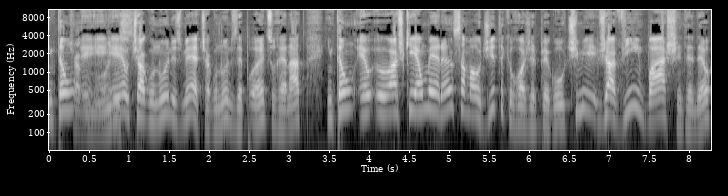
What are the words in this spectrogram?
Então, Thiago é, Nunes. é o Thiago Nunes, né? Thiago Nunes, depois, antes o Renato. Então, eu, eu acho que é uma herança maldita que o Roger pegou. O time já vinha em baixa, entendeu?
